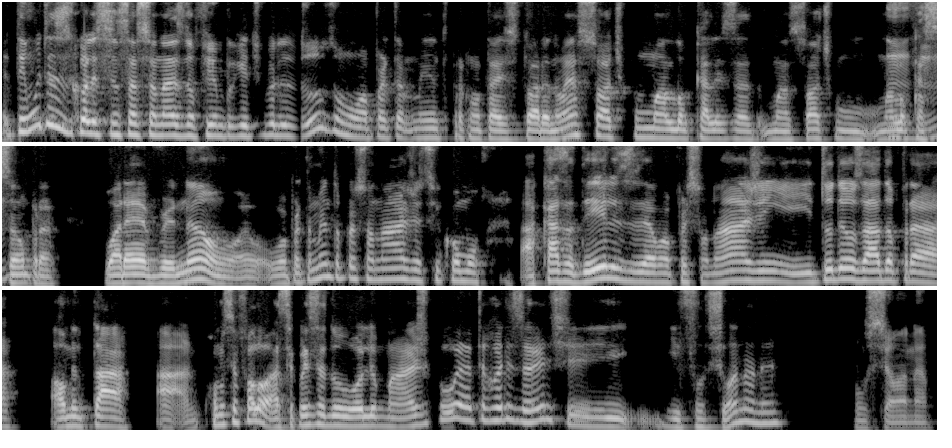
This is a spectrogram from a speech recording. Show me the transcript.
é, tem muitas escolhas sensacionais no filme, porque, tipo, eles usam um apartamento para contar a história, não é só, tipo, uma localização, uma, só, tipo, uma uhum. locação para whatever. Não, é, o apartamento é um personagem, assim como a casa deles é uma personagem, e tudo é usado para aumentar. A, como você falou, a sequência do olho mágico é aterrorizante e, e funciona, né? Funciona.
